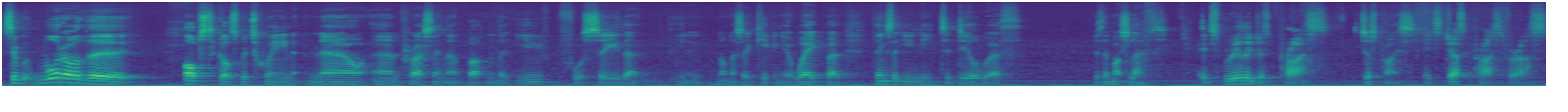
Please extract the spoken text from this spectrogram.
So, what are the obstacles between now and pressing that button that you foresee that, you know, not necessarily keeping you awake, but things that you need to deal with? Is there much left? It's really just price. It's just price. It's just price for us.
